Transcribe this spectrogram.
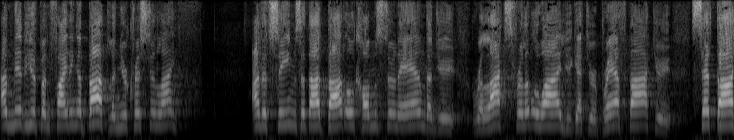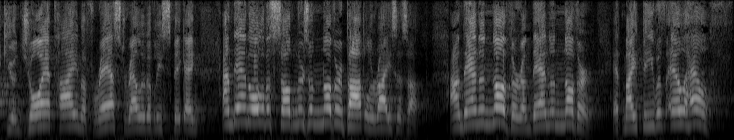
And maybe you've been fighting a battle in your Christian life. And it seems that that battle comes to an end, and you relax for a little while, you get your breath back, you sit back, you enjoy a time of rest, relatively speaking, and then all of a sudden there's another battle rises up, and then another, and then another. It might be with ill health.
